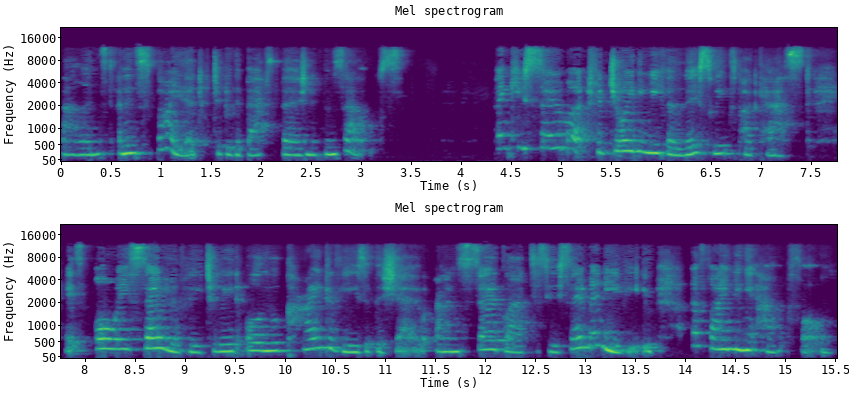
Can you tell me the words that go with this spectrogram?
balanced, and inspired to be the best version of themselves. Thank you so much for joining me for this week's podcast. It's always so lovely to read all your kind reviews of the show, and I'm so glad to see so many of you are finding it helpful.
